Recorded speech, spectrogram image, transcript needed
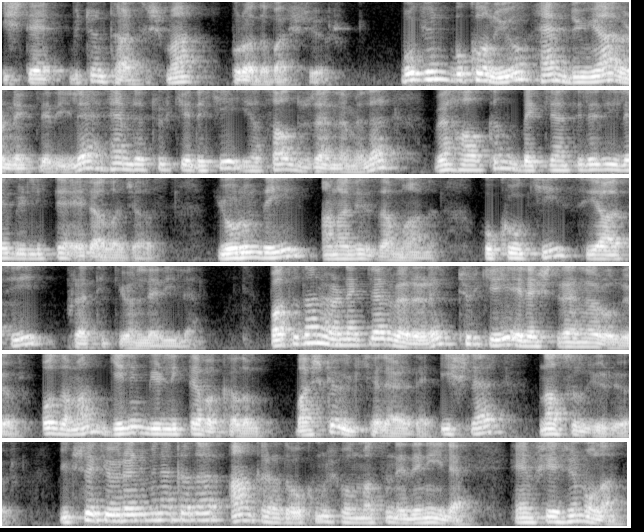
İşte bütün tartışma burada başlıyor. Bugün bu konuyu hem dünya örnekleriyle hem de Türkiye'deki yasal düzenlemeler ve halkın beklentileriyle birlikte ele alacağız. Yorum değil, analiz zamanı. Hukuki, siyasi, pratik yönleriyle. Batı'dan örnekler vererek Türkiye'yi eleştirenler oluyor. O zaman gelin birlikte bakalım. Başka ülkelerde işler nasıl yürüyor? Yüksek öğrenimine kadar Ankara'da okumuş olması nedeniyle hemşehrim olan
